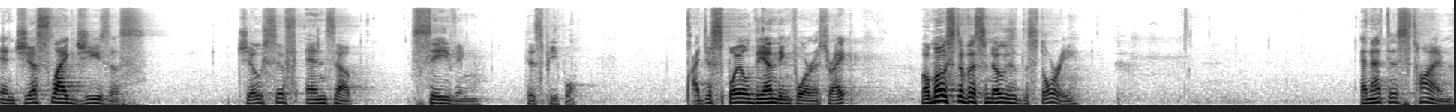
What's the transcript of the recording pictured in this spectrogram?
And just like Jesus, Joseph ends up saving his people. I just spoiled the ending for us, right? Well, most of us knows the story. And at this time,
